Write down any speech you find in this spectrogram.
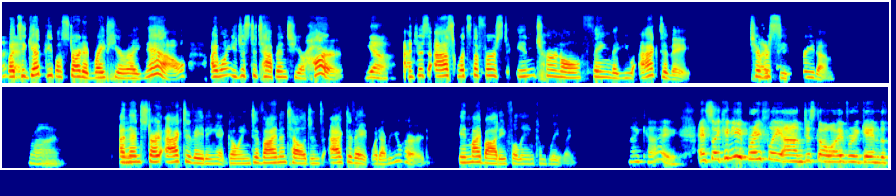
Okay. But to get people started right here, right now, I want you just to tap into your heart. Yeah. And just ask what's the first internal thing that you activate to okay. receive freedom. Right and then start activating it going divine intelligence activate whatever you heard in my body fully and completely okay and so can you briefly um, just go over again the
